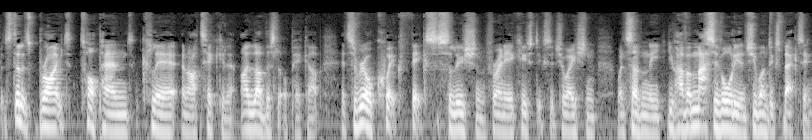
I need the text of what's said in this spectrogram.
but still it's bright, top end, clear, and articulate. I love this little pickup. It's a real quick fix solution for any acoustic situation when suddenly you have a massive audience you weren't expecting.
